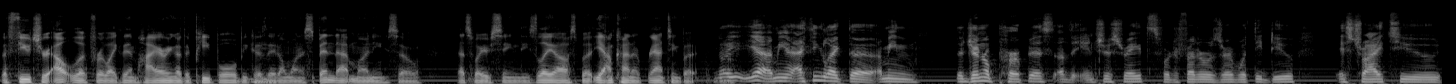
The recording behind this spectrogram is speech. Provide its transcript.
the future outlook for like them hiring other people because they Mhm. don't want to spend that money so that's why you're seeing these layoffs but yeah i'm kind of ranting but No, know. yeah. I mean, I think like the, I mean, the general purpose of the interest rates for the Federal Reserve, what they do is try to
